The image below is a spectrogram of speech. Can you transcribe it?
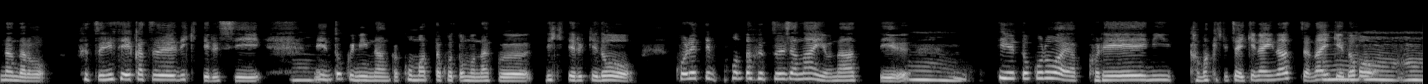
なんだろう、普通に生活できてるし、ね、特になんか困ったこともなくできてるけど、これって本当は普通じゃないよなっていう、うん、っていうところは、やっぱこれにかまけてちゃいけないな、じゃないけど、うんうんうん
